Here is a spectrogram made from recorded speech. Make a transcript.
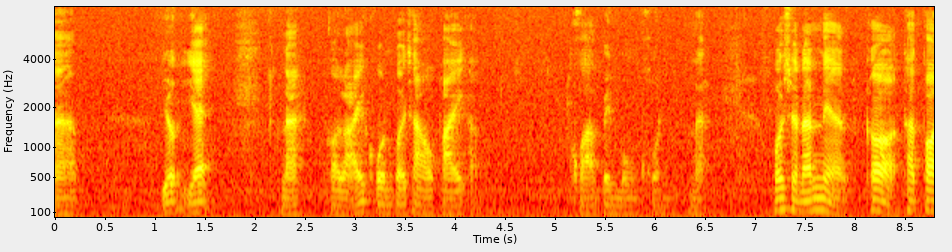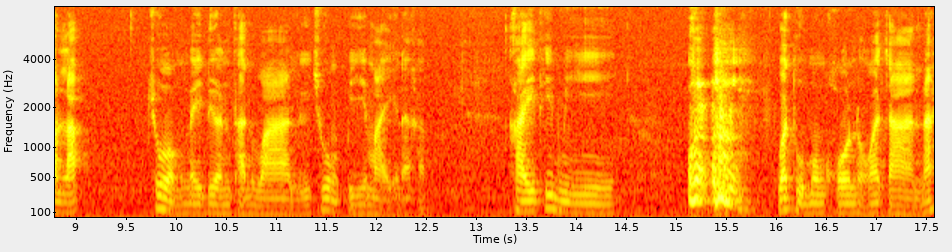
นะครับ เยอะแยะนะก็หลายคนก็เช่าไปครับ ความเป็นมงคลนะเพราะฉะนั้นเนี่ยก็ถ้าต้อนรับช่วงในเดือนธันวาหรือช่วงปีใหม่นะครับ ใครที่มีวัตถุมงคลของอาจารย์นะ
